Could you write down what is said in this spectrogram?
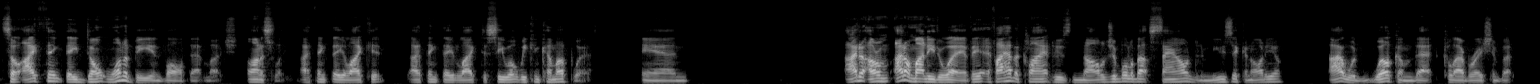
so I think they don't want to be involved that much, honestly. I think they like it. I think they like to see what we can come up with. And I don't, I don't, I don't mind either way. If, if I have a client who's knowledgeable about sound and music and audio, I would welcome that collaboration, but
